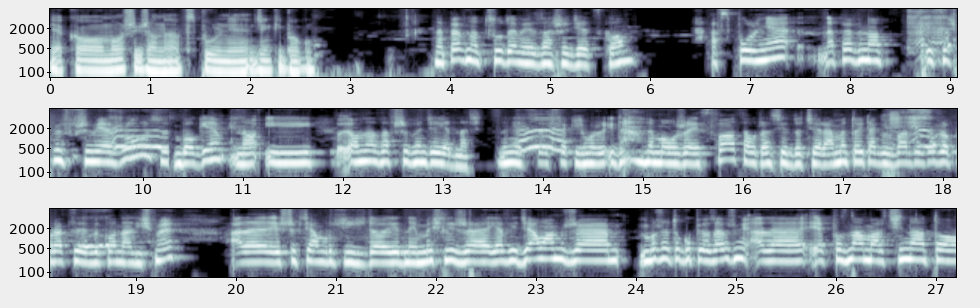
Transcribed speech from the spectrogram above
jako mąż i żona wspólnie, dzięki Bogu? Na pewno cudem jest nasze dziecko, a wspólnie na pewno jesteśmy w przymierzu z Bogiem, no i ona zawsze będzie jednać. No nie to jest jakieś może idealne małżeństwo, cały czas się docieramy, to i tak już bardzo dużo pracy wykonaliśmy, ale jeszcze chciałam wrócić do jednej myśli, że ja wiedziałam, że może to głupio zabrzmi, ale jak poznałam Marcina, to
